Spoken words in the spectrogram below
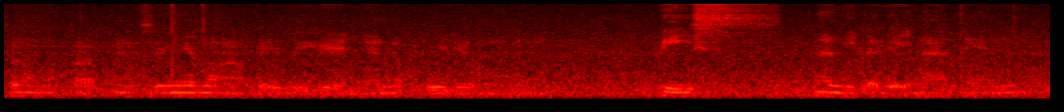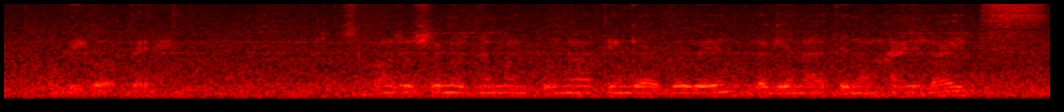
So, mapapansin nyo mga kaibigan, yan na po yung base na nilagay natin o bigote. So, ang susunod naman po natin gagawin, lagyan natin ng highlights.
